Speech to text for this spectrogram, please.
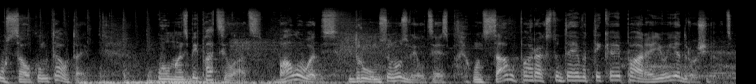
uzsaukumu tautai. Ulmans bija pacilāts, balodis, drūms un uzvilcies, un savu pārakstu deva tikai pārējo iedrošināts.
